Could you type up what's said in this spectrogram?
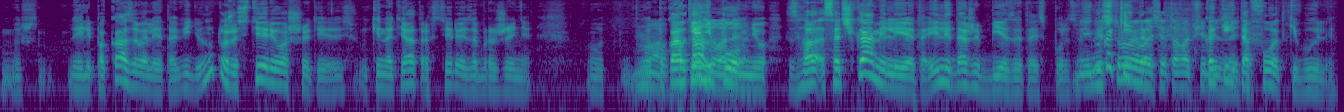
мы ж, или показывали это видео, ну, тоже стерео, эти, в кинотеатрах стереоизображение. Вот. Ну, вот а, только я не помню, с, с очками ли это, или даже без этого использовалось. Или ну, строилось это вообще Какие-то фотки были.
